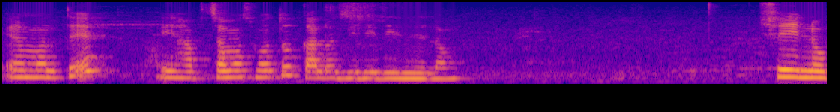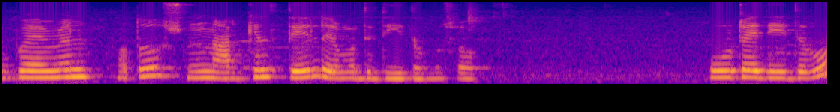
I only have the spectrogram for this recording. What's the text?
এর মধ্যে এই হাফ চামচ মতো কালো জিরে দিয়ে দিলাম। সেই নব্বই এম মতো নারকেল তেল এর মধ্যে দিয়ে দেবো সব। পুরোটাই দিয়ে দেবো।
